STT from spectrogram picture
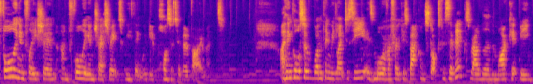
falling inflation and falling interest rates, we think would be a positive environment. I think also one thing we'd like to see is more of a focus back on stock specifics rather than the market being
